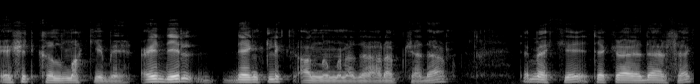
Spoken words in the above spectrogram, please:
eşit kılmak gibi. İdil denklik anlamındadır Arapçada. Demek ki tekrar edersek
